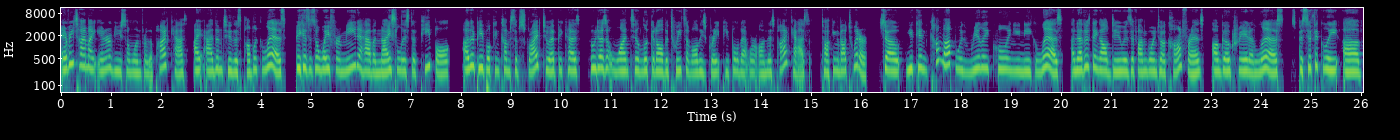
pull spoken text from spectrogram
every time I interview someone for the podcast, I add them to this public list because it's a way for me to have a nice list of people. Other people can come subscribe to it because who doesn't want to look at all the tweets of all these great people that were on this podcast talking about Twitter? So you can come up with really cool and unique lists. Another thing I'll do is if I'm going to a conference, I'll go create a list specifically of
